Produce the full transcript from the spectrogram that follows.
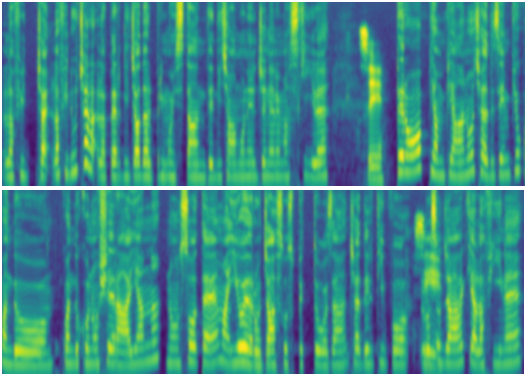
la, fi- cioè, la fiducia la perdi già dal primo istante, diciamo, nel genere maschile. Sì. Però pian piano, cioè ad esempio quando, quando conosce Ryan, non so te, ma io ero già sospettosa, cioè del tipo, sì. lo so già che alla fine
